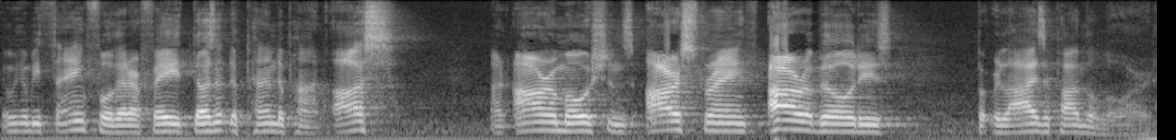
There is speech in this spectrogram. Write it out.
And we can be thankful that our faith doesn't depend upon us, on our emotions, our strength, our abilities, but relies upon the Lord.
